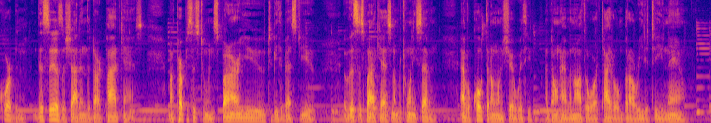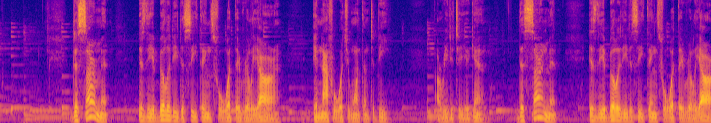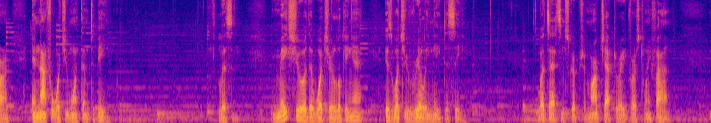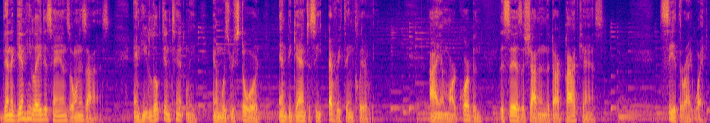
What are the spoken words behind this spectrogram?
Corbin. This is a Shot in the Dark podcast. My purpose is to inspire you to be the best you. This is podcast number 27. I have a quote that I want to share with you. I don't have an author or a title, but I'll read it to you now. Discernment is the ability to see things for what they really are and not for what you want them to be. I'll read it to you again. Discernment is the ability to see things for what they really are and not for what you want them to be. Listen, make sure that what you're looking at is what you really need to see. Let's add some scripture. Mark chapter 8, verse 25. Then again he laid his hands on his eyes, and he looked intently and was restored and began to see everything clearly. I am Mark Corbin. This is a Shot in the Dark podcast. See it the right way.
